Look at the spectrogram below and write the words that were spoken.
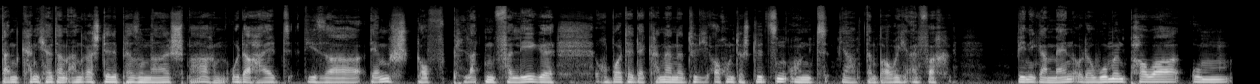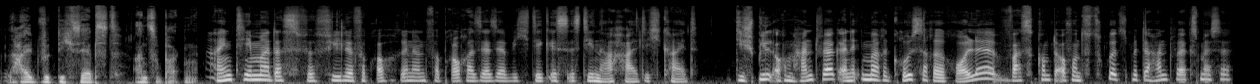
dann kann ich halt an anderer Stelle Personal sparen. Oder halt dieser Dämmstoffplattenverlegeroboter, der kann dann natürlich auch unterstützen und ja, dann brauche ich einfach weniger Man- oder Woman-Power, um halt wirklich selbst anzupacken. Ein Thema, das für viele Verbraucherinnen und Verbraucher sehr, sehr wichtig ist, ist die Nachhaltigkeit. Die spielt auch im Handwerk eine immer größere Rolle. Was kommt auf uns zu jetzt mit der Handwerksmesse?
